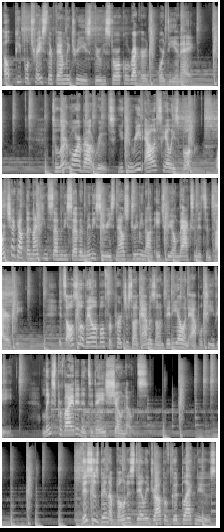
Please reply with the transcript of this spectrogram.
help people trace their family trees through historical records or DNA. To learn more about Roots, you can read Alex Haley's book or check out the 1977 miniseries now streaming on HBO Max in its entirety. It's also available for purchase on Amazon Video and Apple TV. Links provided in today's show notes. This has been a bonus daily drop of Good Black News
